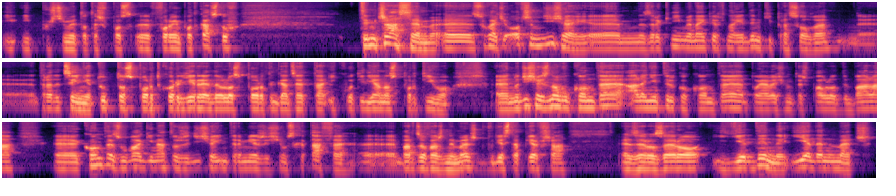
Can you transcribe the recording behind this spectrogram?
i, i puścimy to też w formie podcastów. Tymczasem, e, słuchajcie, o czym dzisiaj? E, zreknijmy najpierw na jedynki prasowe. E, tradycyjnie Tutto Sport, Corriere dello Sport, Gazeta i Quotidiano Sportivo. No dzisiaj znowu Conte, ale nie tylko Conte, pojawia się też Paulo Dybala. Conte z uwagi na to, że dzisiaj Inter mierzy się z Hetafe. Bardzo ważny mecz, 21.00, jedyny, jeden mecz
